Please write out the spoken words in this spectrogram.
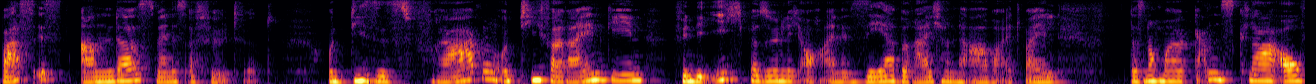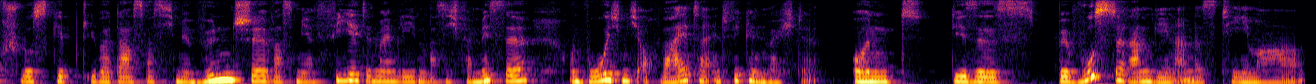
Was ist anders, wenn es erfüllt wird? Und dieses Fragen und tiefer reingehen finde ich persönlich auch eine sehr bereichernde Arbeit, weil das nochmal ganz klar Aufschluss gibt über das, was ich mir wünsche, was mir fehlt in meinem Leben, was ich vermisse und wo ich mich auch weiterentwickeln möchte. Und dieses bewusste Rangehen an das Thema,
